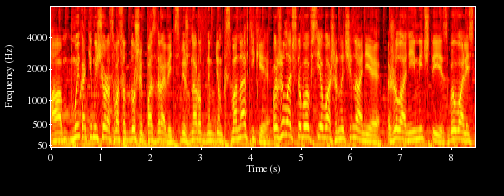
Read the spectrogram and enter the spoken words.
А мы хотим еще раз вас от души поздравить с Международным днем космонавтики. Пожелать, чтобы все ваши начинания, желания и мечты сбывались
